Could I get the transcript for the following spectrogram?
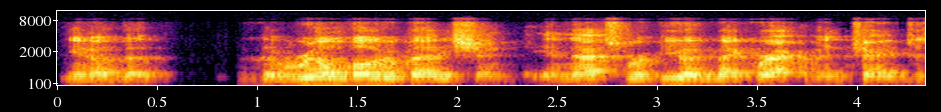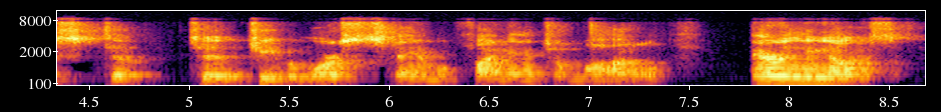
you know, the, the real motivation, and that's review and make recommend changes to, to achieve a more sustainable financial model. Everything else,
